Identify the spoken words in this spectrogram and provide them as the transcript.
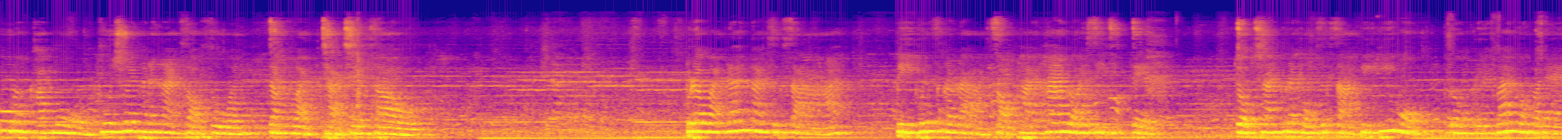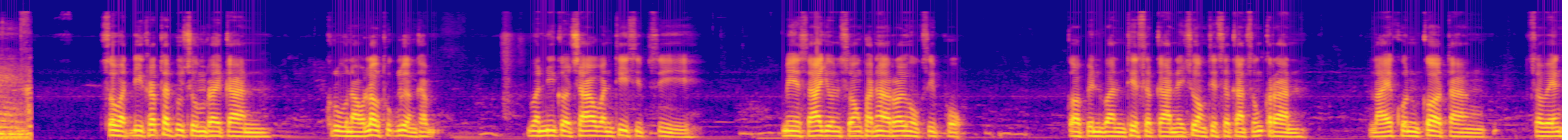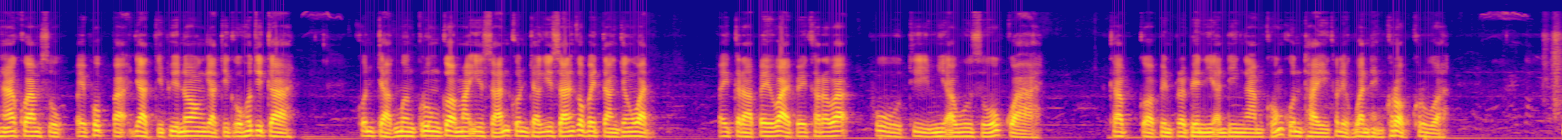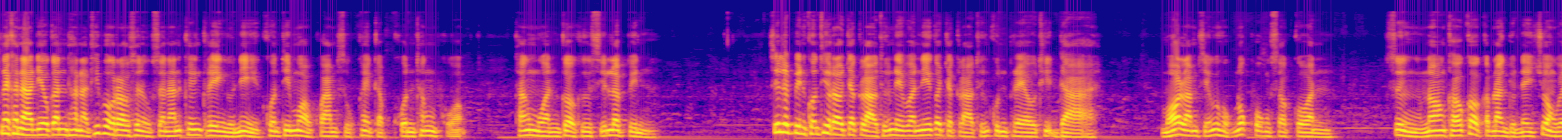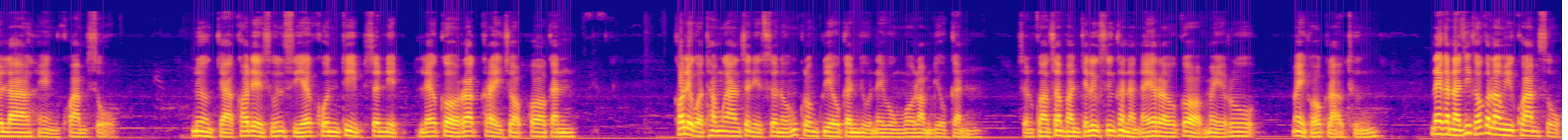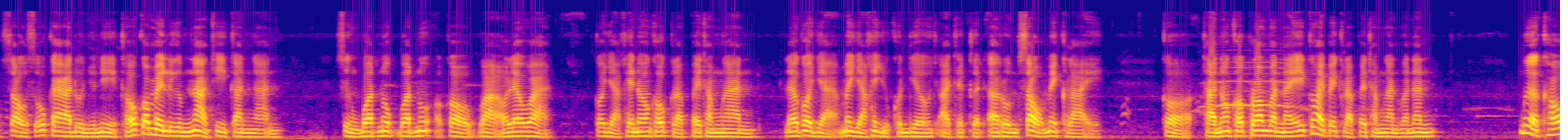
ผู้บังคับหมู่ผู้ช่วยพนักงานสอบสวน จังหวัดฉะเชิงเทราประวัติด้านการศึกษา ปีพุทธศักราช 2547 จบชั้นประถมศึกษาปีที่ 6 โรงเรียนบ้านวังประแดง สวัสดีครับท่านผู้ชมรายการครูเนาเล่าทุกเรื่องครับ วันนี้ก็เช้าวันที่ 14 เมษายน 2566 ก็เป็นวันเทศกาลในช่วงเทศกาลสงกรานต์หลายคนก็ต่างแสวงหาความสุขไปพบปะญาติพี่น้องญาติโกโหติกา คนจากเมืองกรุงก็มาอีสาน คนจากอีสานก็ไปต่างจังหวัด ไปกราบไปไหว้ไปคารวะผู้ที่มีอาวุโสกว่า ครับก็เป็นประเพณีอันดีงามของคนไทยเขาเรียกวันแห่งครอบครัว ในขณะเดียวกันขณะที่พวกเราสนุกสนานคลื่นเครงอยู่นี่ คนที่มอบความสุขให้กับคนทั้งพวงทั้งมวลก็คือศิลปิน ศิลปินคนที่เราจะกล่าวถึงในวันนี้ก็จะกล่าวถึงคุณแพรวธิดา หมอลำเสียงวิหกนกพงศกร ซึ่งน้องเขาก็กำลังอยู่ในช่วงเวลาแห่งความโศก เนื่องจากเขาได้สูญเสียคนที่สนิทแล้วก็รักใคร่ชอบพอกัน เขาเรียกว่าทำงานสนิทสนมกลมเกลียวกันอยู่ในวงหมอลำเดียวกัน ส่วนความสัมพันธ์จะลึกซึ้งขนาดไหนเราก็ไม่รู้ไม่ขอกล่าวถึง ในขณะที่เขากำลังมีความโศกเศร้าโศกาดุนอยู่นี่ เขาก็ไม่ลืมหน้าที่การงาน ซึ่งบอดนกบอดนุก็ว่าเอาแล้วว่า ก็อยากให้น้องเขากลับไปทำงาน แล้วก็อย่าไม่อยากให้อยู่คนเดียว อาจจะเกิดอารมณ์เศร้าไม่คลายก็ถ้าน้องเขาพร้อมวันไหนก็ให้ไปกลับไปทำงานวันนั้น เมื่อเขา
